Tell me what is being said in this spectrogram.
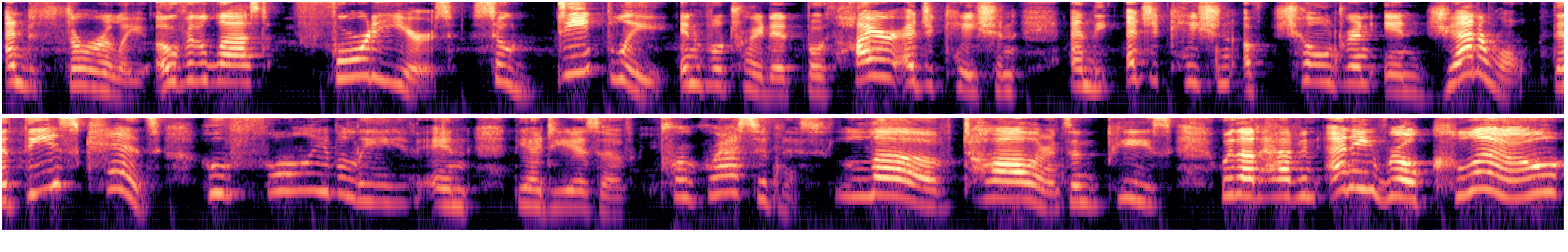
and thoroughly, over the last 40 years, so deeply infiltrated both higher education and the education of children in general that these kids who fully believe in the ideas of progressiveness, love, tolerance, and peace without having any real clue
